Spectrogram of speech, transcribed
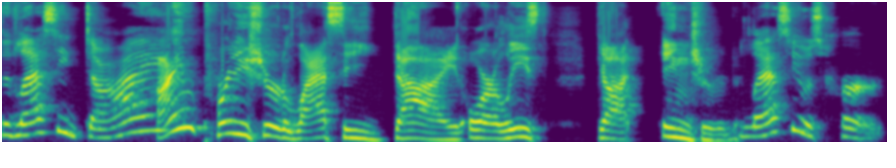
Did Lassie die? I'm pretty sure Lassie died, or at least got injured. Lassie was hurt.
